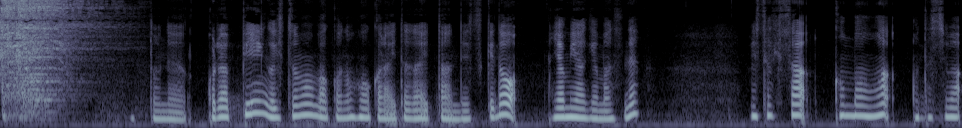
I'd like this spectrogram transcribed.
えっとね、これはピーング質問箱の方からいただいたんですけど、読み上げますね。みさきさん、こんばんは。私は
